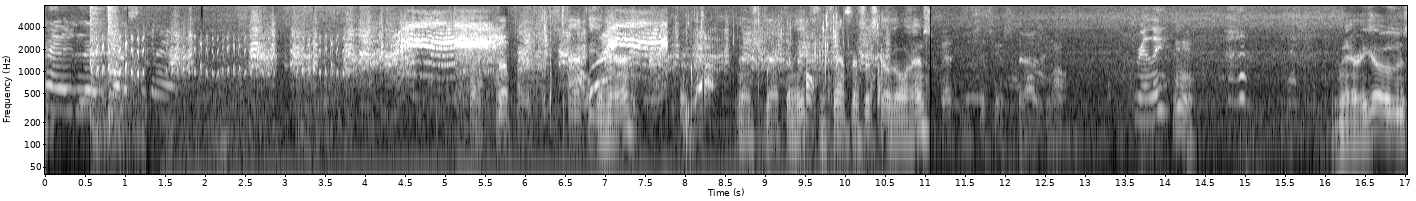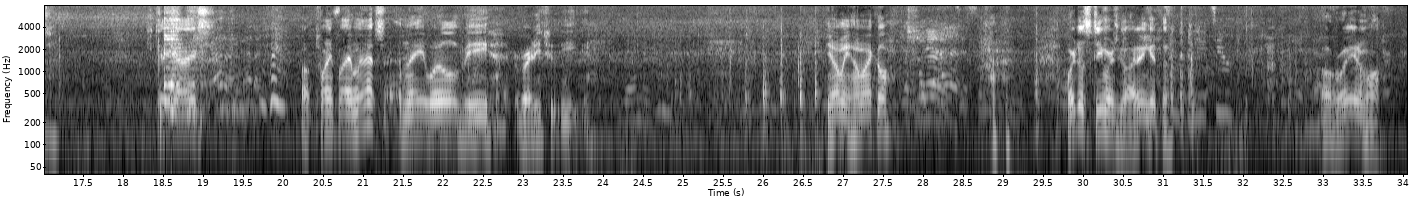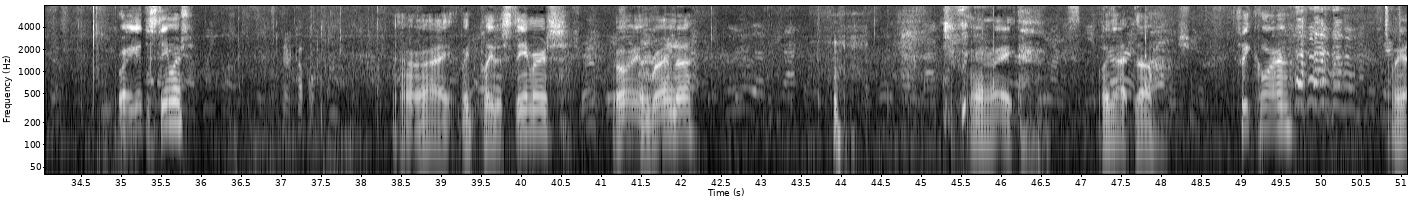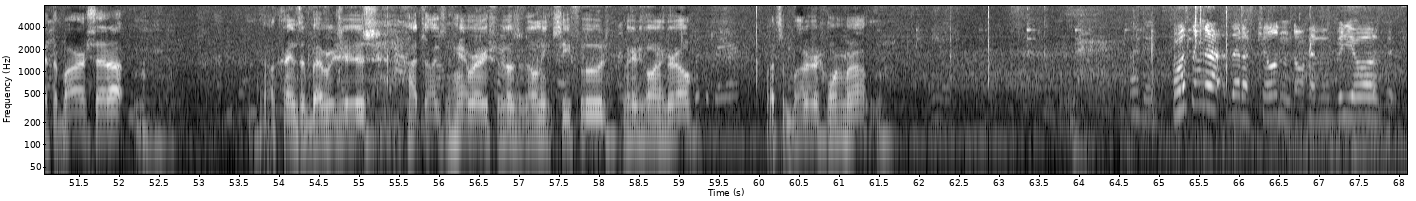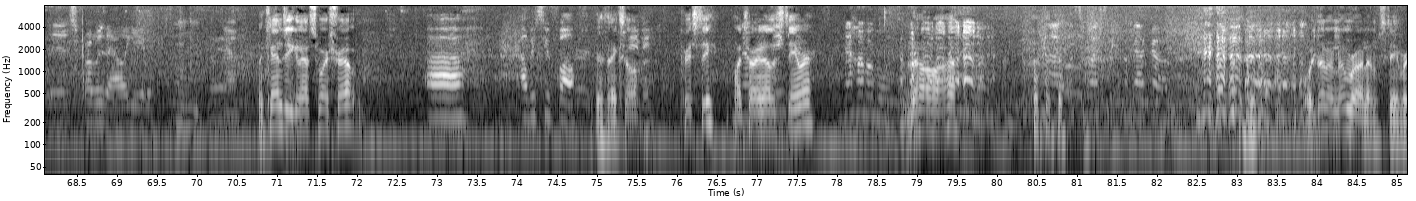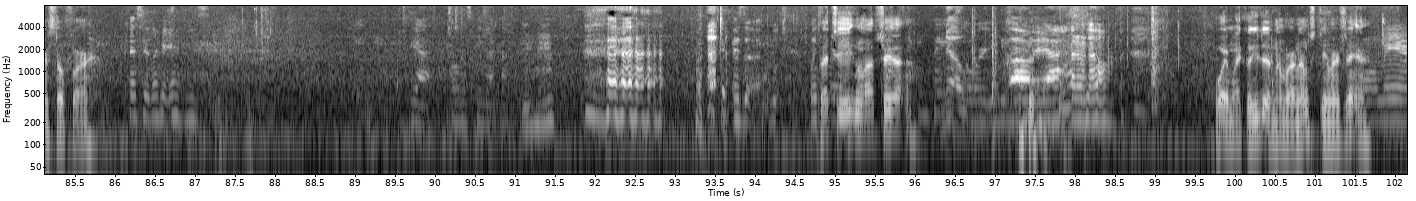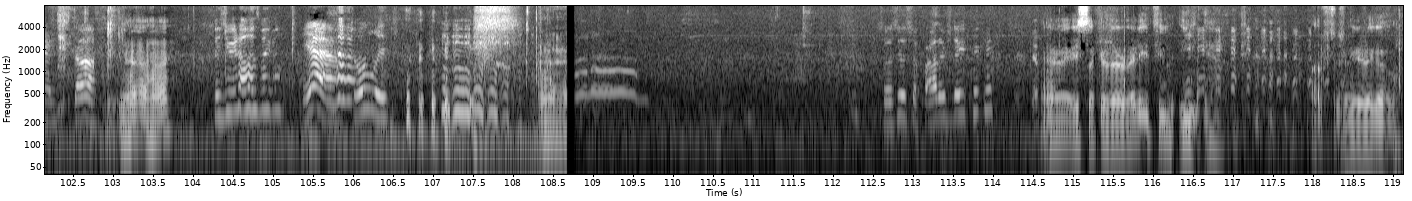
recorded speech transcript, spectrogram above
Hey, there's an antenna sticking out. Drop Jackie in there. There's Jack and Heath from San Francisco going in. Spit, you should see it spit out of his. Really? Hmm. And there he goes. Okay, guys. About 25 minutes, and they will be ready to eat. Yummy, huh, Michael? Where'd those steamers go? I didn't get them. Oh, Roy ate them all. Roy, you get the steamers? Got a couple. All right, big plate of steamers. Roy and Brenda. All right, we got the sweet corn. We got the bar set up. All kinds of beverages, hot dogs and hamburgers for those who don't eat seafood. Ready to go on the grill. Lots of butter warming up. The one thing that, that I've killed and don't have a video of is probably the alligator. Mackenzie, you gonna have some more shrimp? Uh, I'll be too full. You think so? Maybe. Christy, want to try another steamer? No. No, huh? Listen last week, come back up. We've done a number on them steamers so far. Jesse, look at your face. Yeah, all this came back up. Mm-hmm. Is it, wh- what's Betsy their eating lobster yet? No. Or eating oh, yeah, I don't know. Boy, Michael, you did a number on them steamers, didn't you? Oh man, stuff. you? Yeah, huh? Did you eat all those, Michael? Yeah, totally. So is this a Father's Day picnic? All right, these suckers are ready to eat. Lobster's ready to go.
